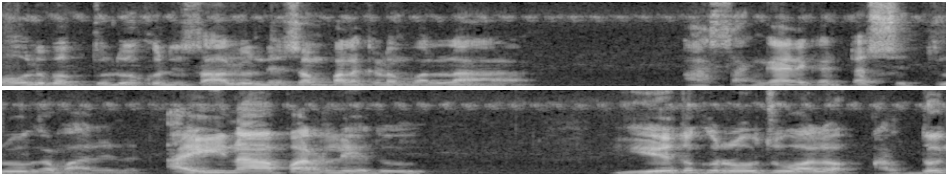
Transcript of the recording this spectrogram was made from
పౌలు భక్తుడు కొన్నిసార్లు నిజం పలకడం వల్ల ఆ సంఘానికంట శత్రువుగా మారాడు అయినా పర్లేదు. ఏదో ఒక రోజు వాళ్ళు అర్థం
